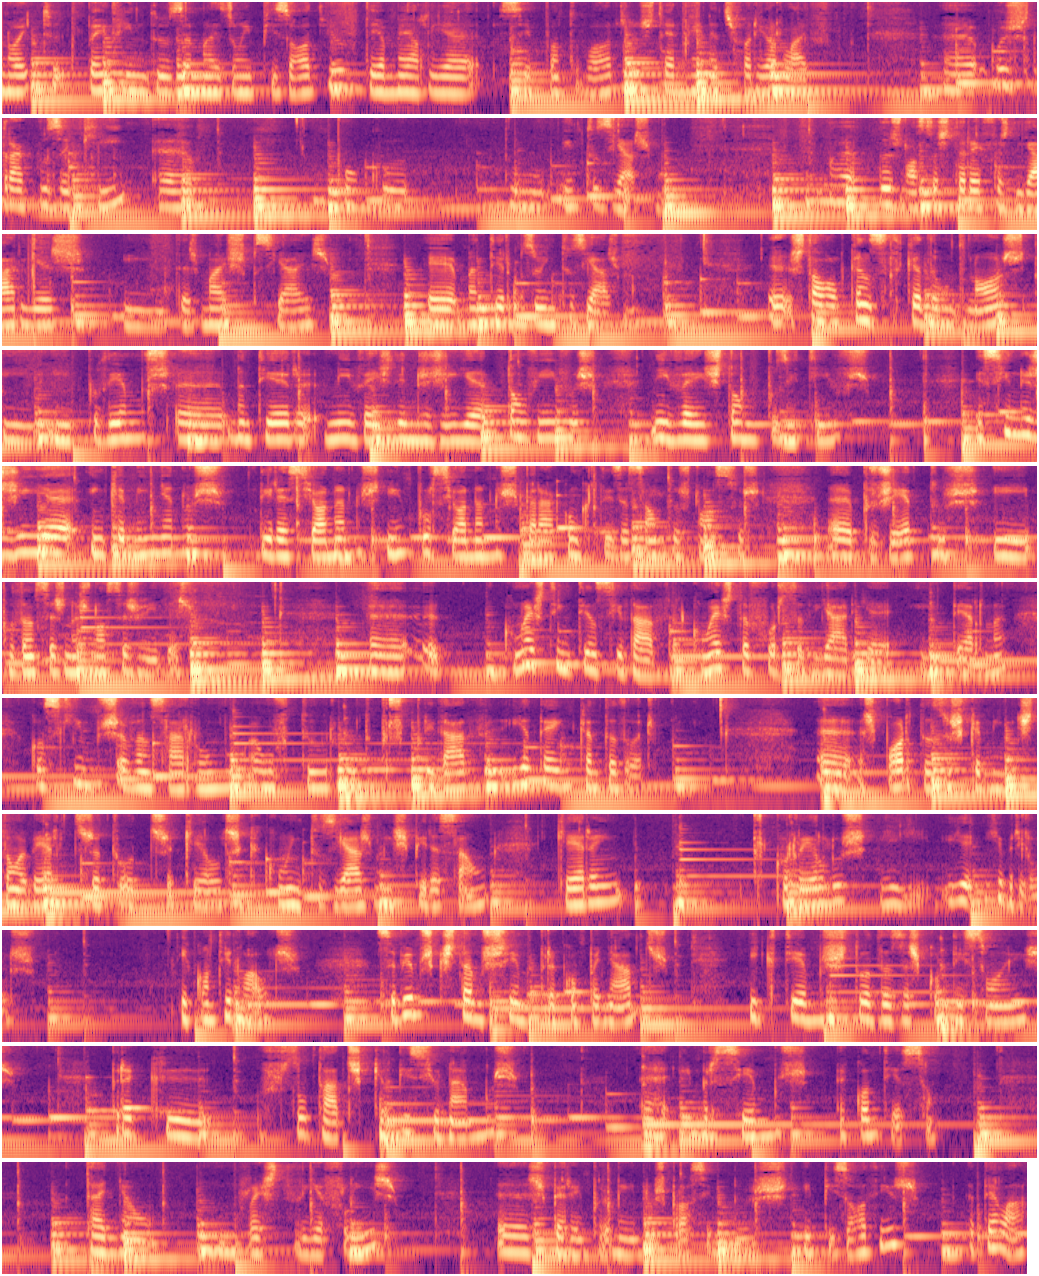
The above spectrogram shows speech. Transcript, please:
noite, bem-vindos a mais um episódio de Amélia C. Borges, 10 Minutes for Your Life. Uh, hoje trago-vos aqui uh, um pouco do entusiasmo. Uma das nossas tarefas diárias e das mais especiais é mantermos o entusiasmo. Uh, está ao alcance de cada um de nós e, e podemos manter níveis de energia tão vivos, níveis tão positivos essa energia encaminha-nos, direciona-nos e impulsiona-nos para a concretização dos nossos uh, projetos e mudanças nas nossas vidas. Com esta intensidade, com esta força diária e interna, conseguimos avançar rumo a um futuro de prosperidade e até encantador. Uh, as portas, os caminhos estão abertos a todos aqueles que, com entusiasmo e inspiração, querem percorrê-los e, e, e abri-los e continuá-los. Sabemos que estamos sempre acompanhados e que temos todas as condições para que resultados que ambicionamos uh, e merecemos aconteçam. Tenham um resto de dia feliz. Uh, esperem por mim nos próximos episódios. Até lá!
